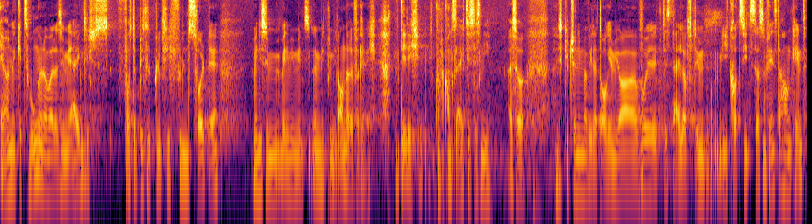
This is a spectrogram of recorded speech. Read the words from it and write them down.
ja, nicht gezwungen, aber dass ich mich eigentlich fast ein bisschen glücklich fühlen sollte, wenn ich, wenn ich mich mit, mit, mit anderen vergleiche. Natürlich, ganz leicht ist es nie. Also es gibt schon immer wieder Tage im Jahr, wo ich das Teil, auf dem ich gerade sitze, aus dem Fenster hängen könnte,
